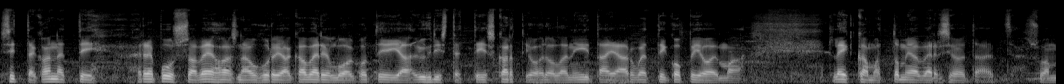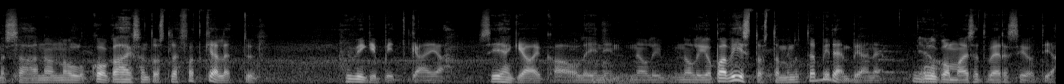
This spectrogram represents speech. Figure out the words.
sitten kannettiin repussa VHS-nauhuria kaverin luo kotiin ja yhdistettiin skarttijohdolla niitä ja ruvettiin kopioimaan leikkaamattomia versioita. Et Suomessahan on ollut K18-leffat kielletty hyvinkin pitkään ja siihenkin aikaa oli, niin ne oli, ne oli jopa 15 minuuttia pidempiä ne Joo. ulkomaiset versiot ja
